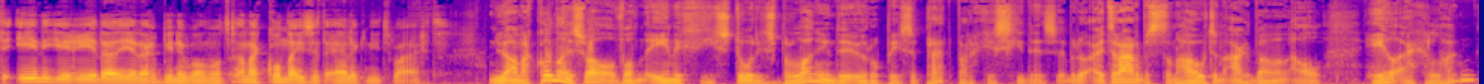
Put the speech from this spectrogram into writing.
de enige reden dat je daar binnen woont. Want Anaconda is het eigenlijk niet waard. Nu, Anaconda is wel van enig historisch belang in de Europese pretparkgeschiedenis. Ik bedoel, uiteraard bestaan houten achtbanen al heel erg lang.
